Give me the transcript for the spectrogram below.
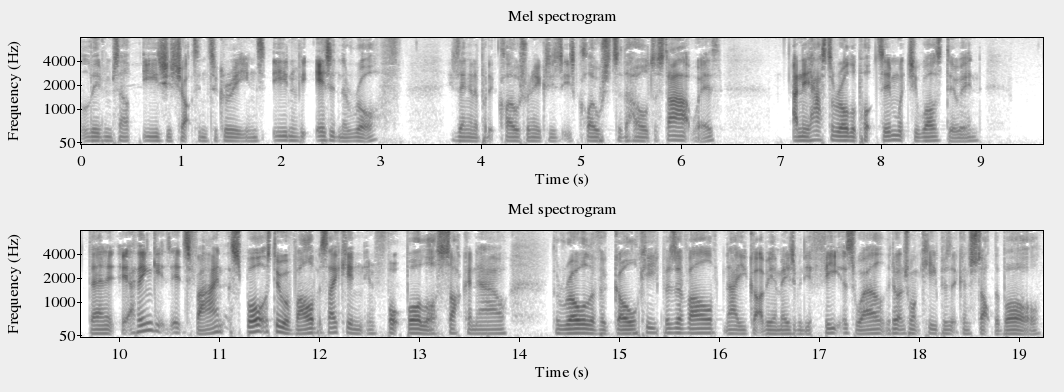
leave himself easier shots into greens, even if he is in the rough, he's then going to put it closer in because he's, he's to the hole to start with, and he has to roll the putts in, which he was doing. Then it, I think it's, it's fine. Sports do evolve. It's like in, in football or soccer now the role of a goalkeeper's evolved. Now you've got to be amazing with your feet as well. They don't just want keepers that can stop the ball.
